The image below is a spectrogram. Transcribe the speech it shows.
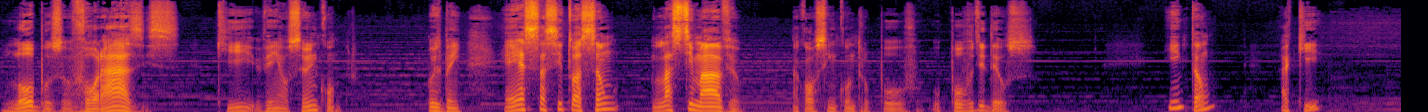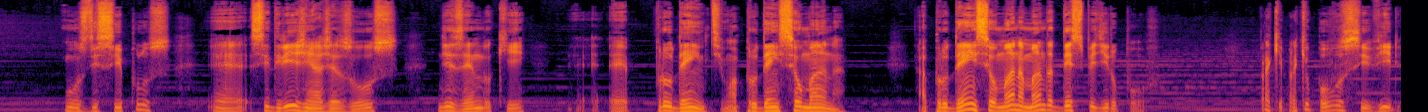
lobos vorazes que vêm ao seu encontro. Pois bem, é essa situação lastimável na qual se encontra o povo, o povo de Deus. E então, aqui, os discípulos é, se dirigem a Jesus dizendo que é, é prudente, uma prudência humana. A prudência humana manda despedir o povo. Para quê? Para que o povo se vire.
